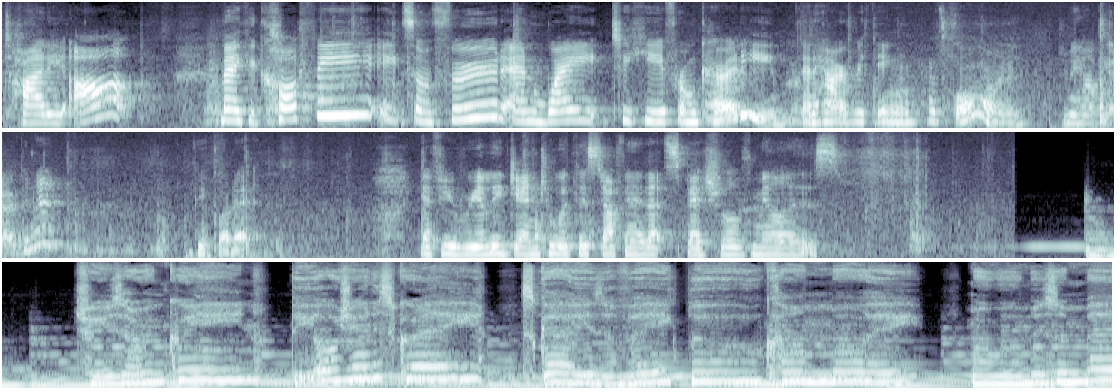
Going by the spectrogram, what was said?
tidy up, make a coffee, eat some food and wait to hear from Cody and how everything has gone. Do you want me help you open it? Have you got it? You have to be really gentle with the stuff in it that's special of Miller's. Trees are in green, the ocean is grey, sky is a vague blue. Come my way, my room is a mess.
